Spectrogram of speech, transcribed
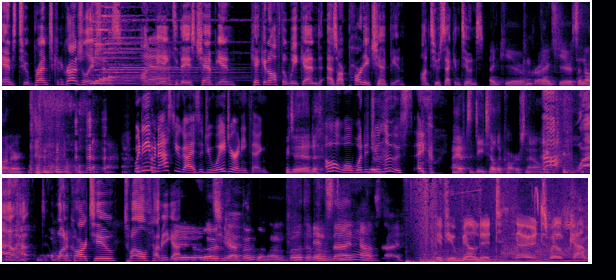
And to Brent, congratulations on Yeah. being today's champion, kicking off the weekend as our party champion on Two Second Tunes. Thank you. Congrats. Thank you. It's an honor. We didn't even ask you guys, did you wager anything? We did. Oh, well, what did you lose? I have to detail the cars now. Wow. How, one car, two, 12. How many you got? Both, Two. yeah, both of them. Both of them. Inside, Damn. outside. If you build it, nerds will come.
